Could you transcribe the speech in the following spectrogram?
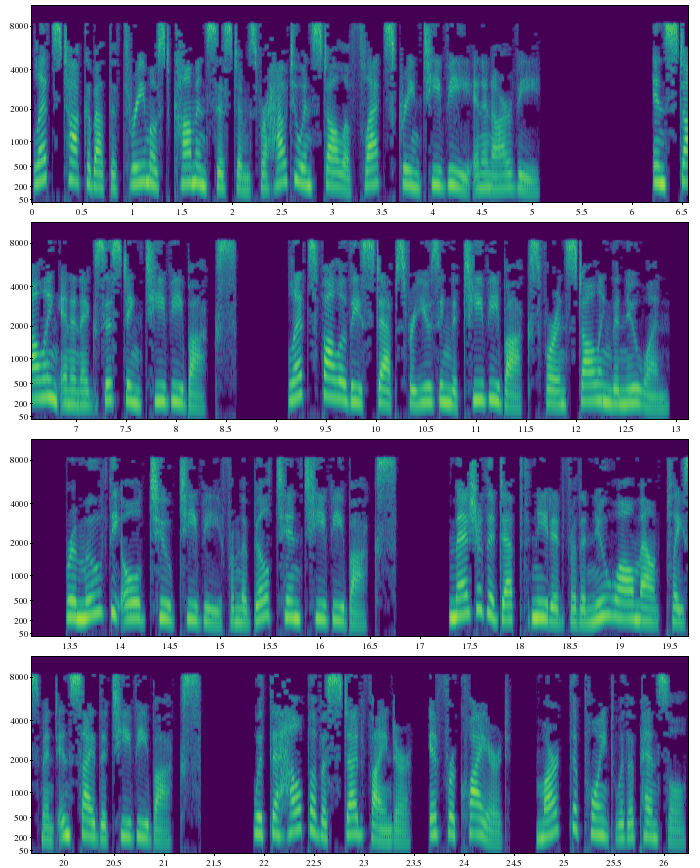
Let's talk about the three most common systems for how to install a flat-screen TV in an RV. Installing in an existing TV box. Let's follow these steps for using the TV box for installing the new one. Remove the old tube TV from the built-in TV box. Measure the depth needed for the new wall mount placement inside the TV box. With the help of a stud finder, if required, mark the point with a pencil.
